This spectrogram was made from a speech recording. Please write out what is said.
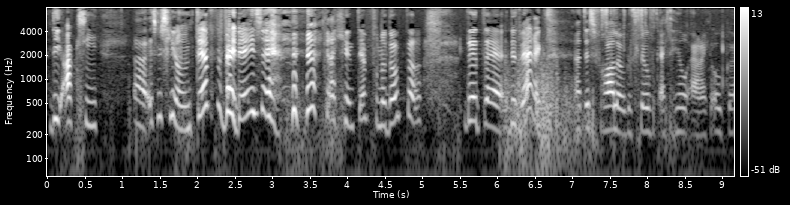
die actie uh, is misschien al een tip bij deze. krijg je een tip van de dokter. Dit, uh, dit werkt. Het is vooral ook, dat geloof ik echt heel erg, ook eh,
